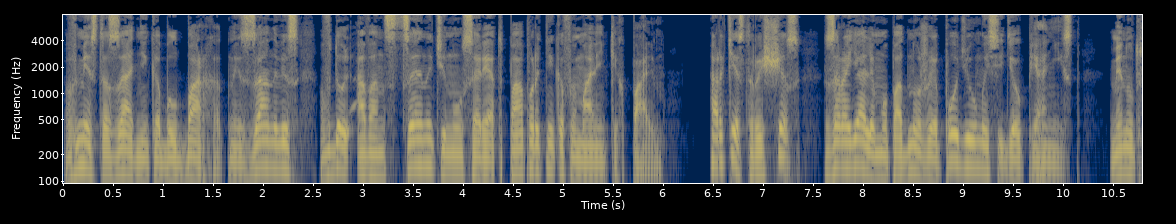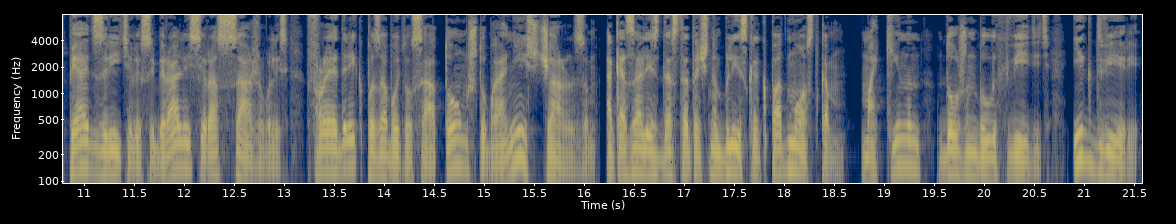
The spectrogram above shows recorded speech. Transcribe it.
Вместо задника был бархатный занавес, вдоль авансцены тянулся ряд папоротников и маленьких пальм. Оркестр исчез, за роялем у подножия подиума сидел пианист. Минут пять зрители собирались и рассаживались. Фредерик позаботился о том, чтобы они с Чарльзом оказались достаточно близко к подмосткам. Маккинон должен был их видеть. И к двери.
